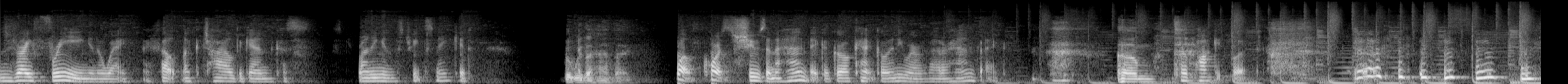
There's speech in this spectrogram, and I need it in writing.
was very freeing in a way. I felt like a child again because running in the streets naked. But with a handbag. Well, of course, shoes and a handbag. A girl can't go anywhere without her handbag. Um, Her pocketbook.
